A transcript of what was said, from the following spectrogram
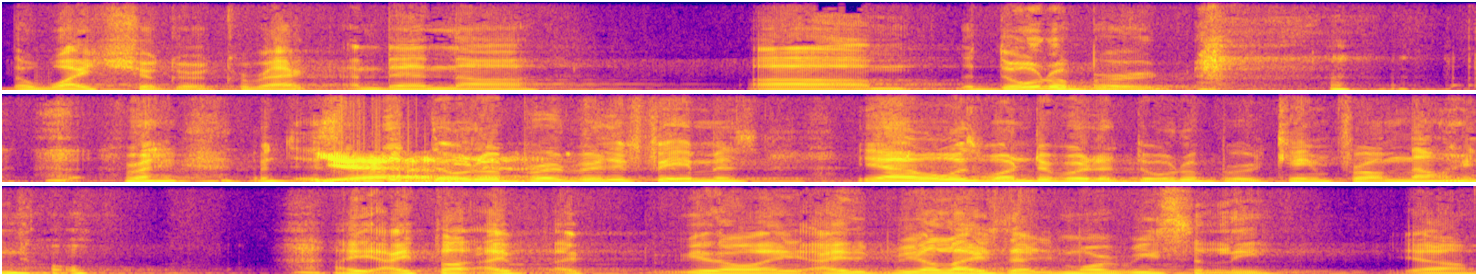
The white sugar, correct? And then uh, um, the dodo bird, right? Isn't yeah. the dodo bird really famous? Yeah, I always wondered where the dodo bird came from. Now I know. I, I thought I, I you know I, I realized that more recently. Yeah.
